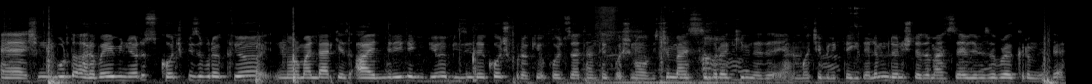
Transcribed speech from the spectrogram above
Ee, şimdi burada arabaya biniyoruz. Koç bizi bırakıyor. Normalde herkes aileleriyle gidiyor. Bizi de koç bırakıyor. Koç zaten tek başına olduğu için ben sizi bırakayım dedi. Yani maça birlikte gidelim. Dönüşte de ben sizi evlerinize bırakırım dedi.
